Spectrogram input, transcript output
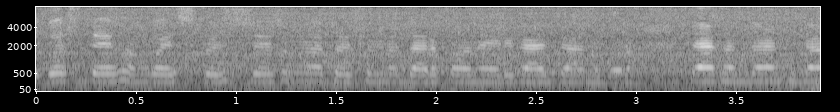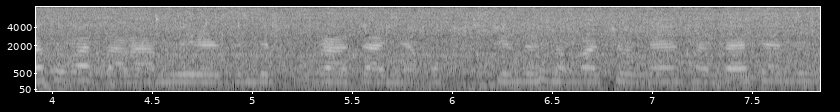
이것이 내 선거 예수 그리스도의 성령 도심을 나를 꺼내 이르게 하지 않으므로 내가 간단한 그냥 소만 따라 아무 일을든지 부끄러워하지 않냐고 믿는 성과 주는 간단한 세는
